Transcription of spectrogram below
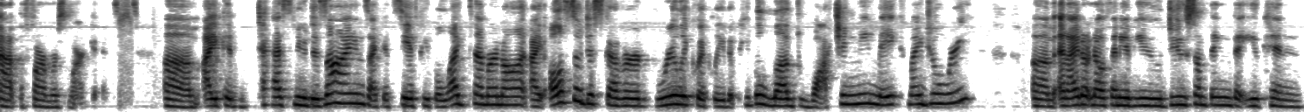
at the farmer's market. Um, I could test new designs. I could see if people liked them or not. I also discovered really quickly that people loved watching me make my jewelry. Um, and I don't know if any of you do something that you can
